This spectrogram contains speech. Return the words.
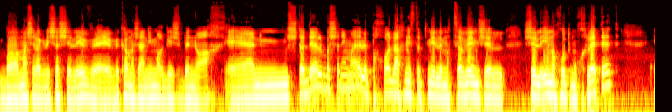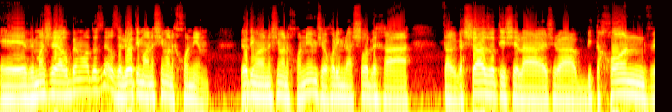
ברמה של הגלישה שלי ו, וכמה שאני מרגיש בנוח. אה, אני משתדל בשנים האלה פחות להכניס את עצמי למצבים של, של אי נוחות מוחלטת, אה, ומה שהרבה מאוד עוזר זה להיות עם האנשים הנכונים. להיות עם האנשים הנכונים שיכולים להשרות לך את ההרגשה הזאת של, ה, של הביטחון, ו,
